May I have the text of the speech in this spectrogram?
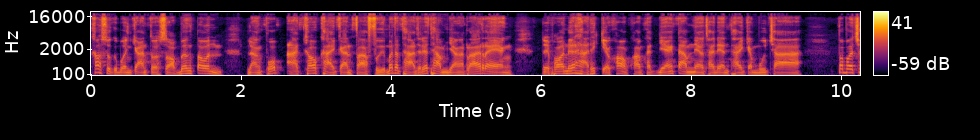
เข้าสู่กระบวนการตรวจสอบเบื้องต้น หลังพบอาจเข้าข่ายการฝ่าฝืนมาตรฐานจริยธรรมอย่างร้ายแรง โดยเฉพาะเนื้อหาที่เกี่ยวข้องกับความขัดแย้งตามแนวชายแดนไทยกัมพูชา ปปช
